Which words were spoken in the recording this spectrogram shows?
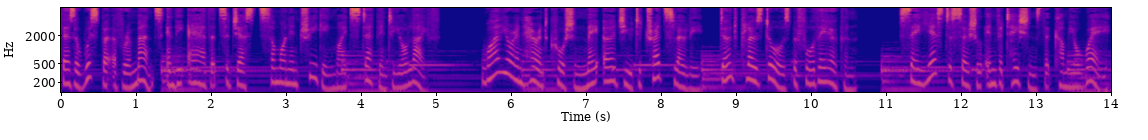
there's a whisper of romance in the air that suggests someone intriguing might step into your life. While your inherent caution may urge you to tread slowly, don't close doors before they open. Say yes to social invitations that come your way,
